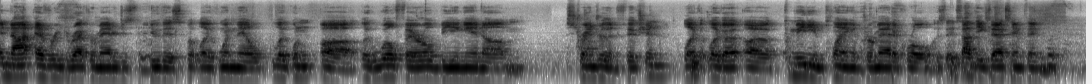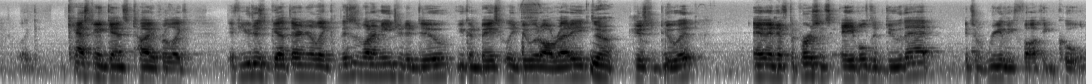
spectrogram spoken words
and not every director manages to do this, but like when they'll like when uh like Will Ferrell being in um Stranger Than Fiction, like like a, a comedian playing a dramatic role. It's, it's not the exact same thing, but like casting against type or like if you just get there and you're like, this is what I need you to do, you can basically do it already. Yeah. Just do it, and, and if the person's able to do that, it's really fucking cool.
